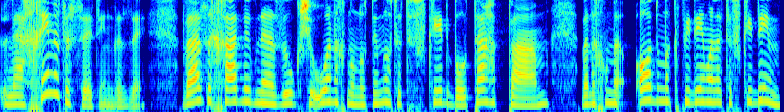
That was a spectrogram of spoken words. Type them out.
להכין את הסטינג הזה. ואז אחד מבני הזוג, שהוא, אנחנו נותנים לו את התפקיד באותה הפעם, ואנחנו מאוד מקפידים על התפקידים.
